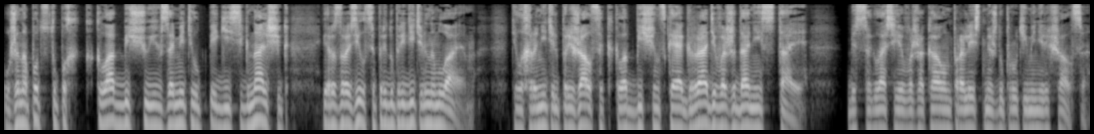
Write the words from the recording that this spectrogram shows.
Уже на подступах к кладбищу их заметил пегий сигнальщик и разразился предупредительным лаем — Телохранитель прижался к кладбищенской ограде в ожидании стаи. Без согласия вожака он пролезть между прутьями не решался.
